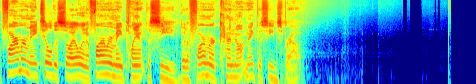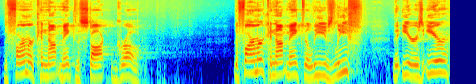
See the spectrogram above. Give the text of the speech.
a farmer may till the soil and a farmer may plant the seed, but a farmer cannot make the seed sprout. The farmer cannot make the stalk grow. The farmer cannot make the leaves leaf, the ears ear,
